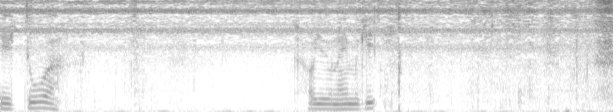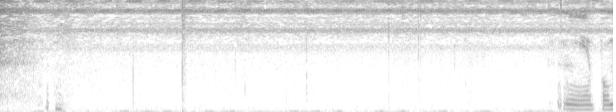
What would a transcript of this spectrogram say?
อีกตัว เขาอยู่ในเมื่อกี้นี่ผม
